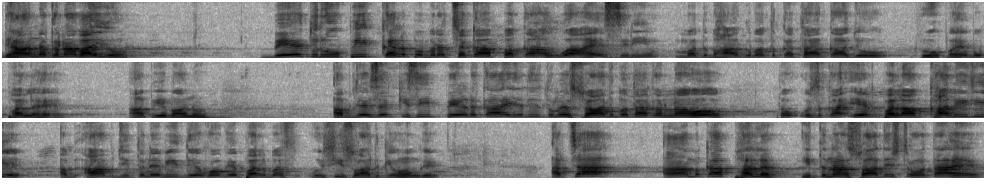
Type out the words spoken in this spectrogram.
ध्यान रखना भाइयों, वेद रूपी कल्प वृक्ष का पका हुआ है श्रीमद् भागवत कथा का जो रूप है, वो फल है। आप ये मानो। अब जैसे किसी पेड़ का यदि तुम्हें स्वाद पता करना हो तो उसका एक फल आप खा लीजिए। अब आप जितने भी देखोगे, फल बस उसी स्वाद के होंगे। अच्छा आम का फल इतना स्वादिष्ट होता है,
